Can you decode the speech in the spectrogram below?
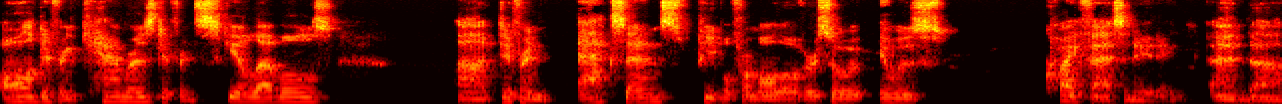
all different cameras, different skill levels, uh, different accents, people from all over. So it, was quite fascinating, and uh,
